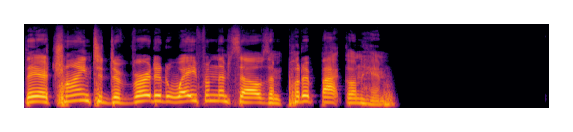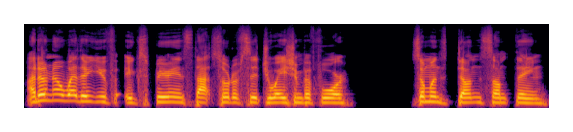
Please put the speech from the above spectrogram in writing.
They are trying to divert it away from themselves and put it back on him. I don't know whether you've experienced that sort of situation before someone's done something,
